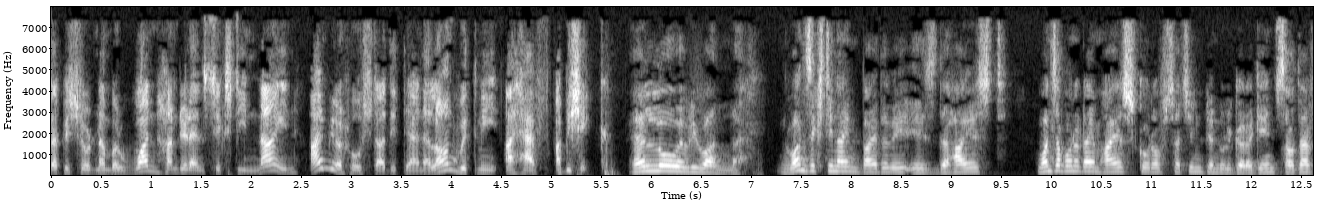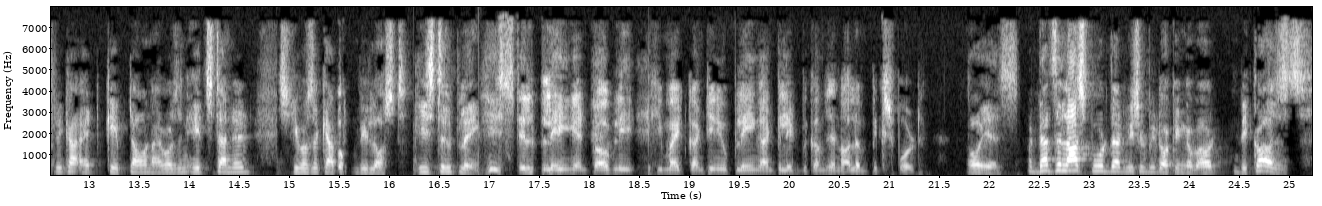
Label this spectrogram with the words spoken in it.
episode number 169. I'm your host Aditya and along with me I have Abhishek. Hello everyone. 169 by the way is the highest, once upon a time highest score of Sachin Tendulkar against South Africa at Cape Town. I was in 8th standard. He was a captain. We lost. He's still playing. He's still playing and probably he might continue playing until it becomes an Olympic sport. Oh yes. But that's the last sport that we should be talking about because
